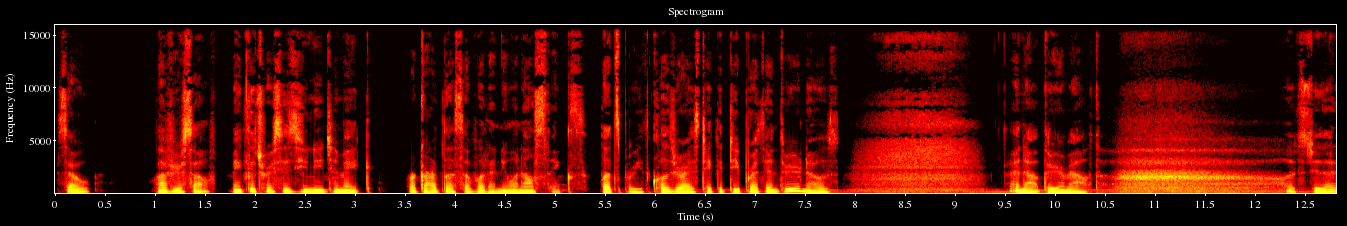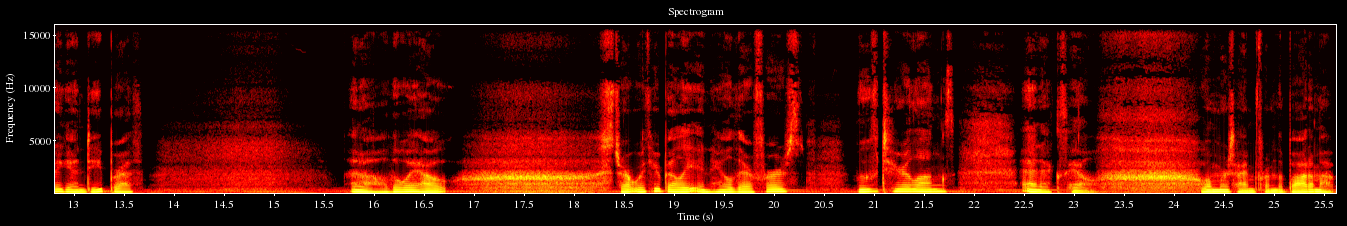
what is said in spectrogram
So love yourself. Make the choices you need to make, regardless of what anyone else thinks. Let's breathe. Close your eyes. Take a deep breath in through your nose and out through your mouth. Let's do that again. Deep breath. And all the way out. Start with your belly. Inhale there first. Move to your lungs and exhale. One more time from the bottom up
